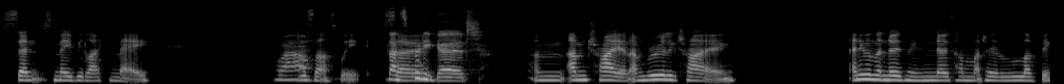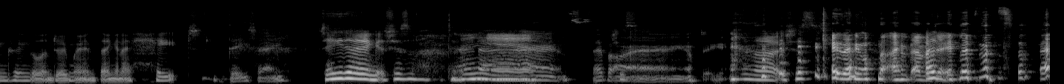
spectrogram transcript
since maybe like May Wow, this last week. that's So pretty good. I'm I'm trying. I'm really trying. Anyone that knows me knows how much I love being single and doing my own thing, and I hate Dating. dating. It's just Dating. It's so Just- I'm joking. I it's just- in case anyone that I've ever I- dated listens to this.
